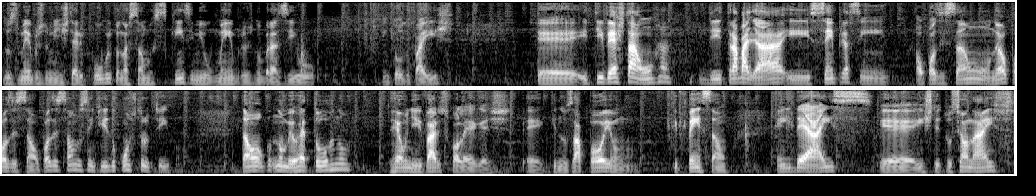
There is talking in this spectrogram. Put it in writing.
dos Membros do Ministério Público. Nós somos 15 mil membros no Brasil, em todo o país. É, e tive esta honra de trabalhar e sempre assim, a oposição não é oposição, oposição no sentido construtivo. Então, no meu retorno, reuni vários colegas é, que nos apoiam, que pensam em ideais é, institucionais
